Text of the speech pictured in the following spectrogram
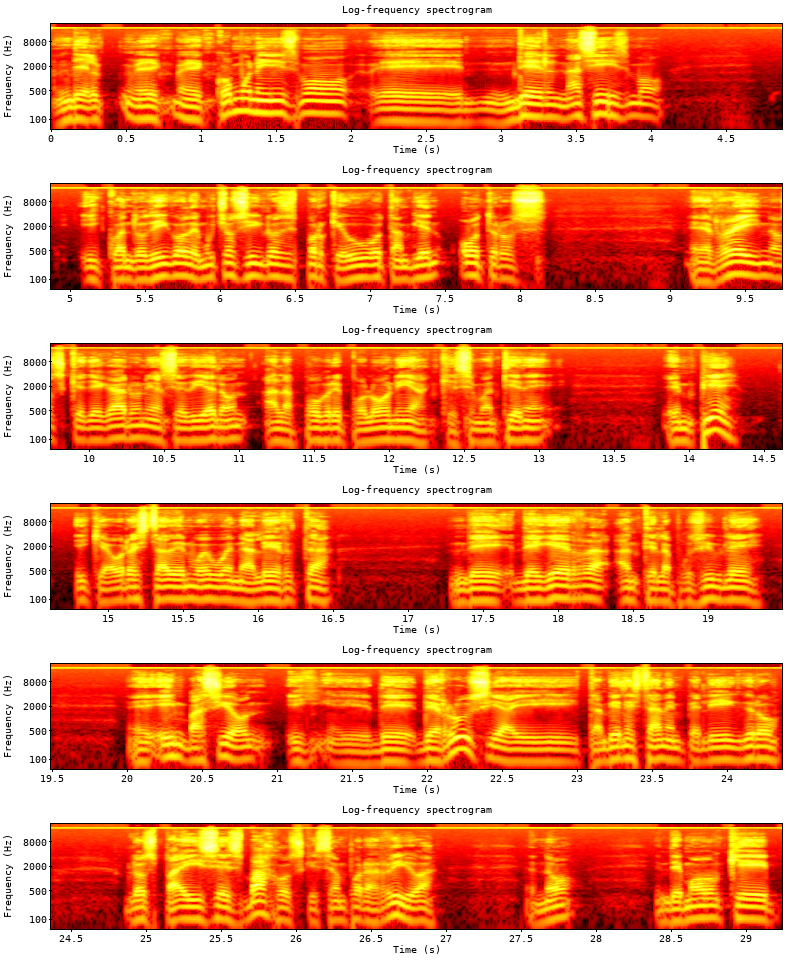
del eh, comunismo, del nazismo, y cuando digo de muchos siglos es porque hubo también otros reinos que llegaron y accedieron a la pobre Polonia que se mantiene en pie y que ahora está de nuevo en alerta de, guerra ante la posible invasión de, de Rusia y también están en peligro los Países Bajos que están por arriba, ¿no? De modo que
